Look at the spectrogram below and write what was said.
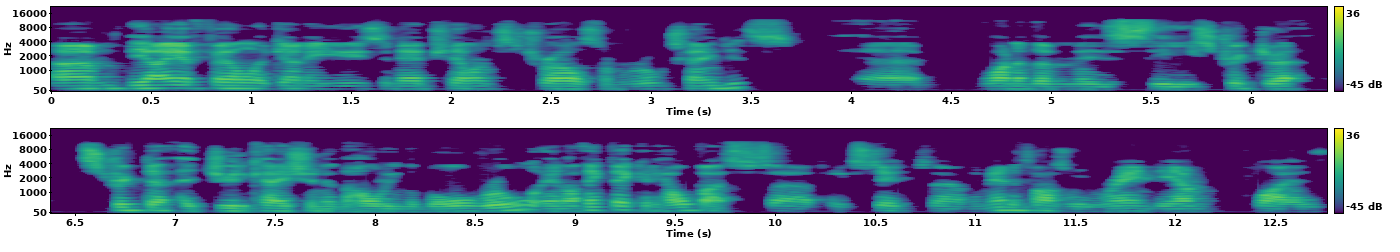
Um, the AFL are going to use the NAB challenge to trial some rule changes. Uh, one of them is the stricter stricter adjudication of the holding the ball rule, and I think that could help us uh, to extent uh, the amount of times we ran down players,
